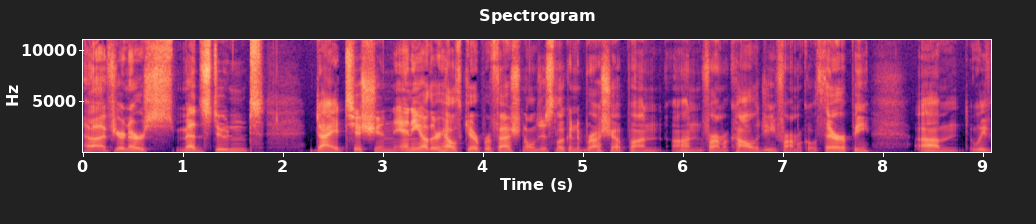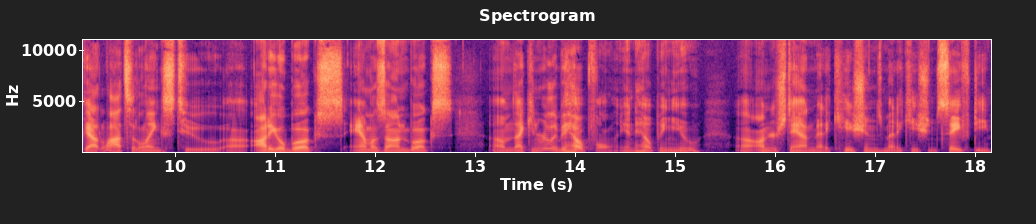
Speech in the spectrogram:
Uh, if you're a nurse, med student, dietitian, any other healthcare professional just looking to brush up on, on pharmacology, pharmacotherapy, um, we've got lots of links to uh, audiobooks, Amazon books um, that can really be helpful in helping you uh, understand medications, medication safety,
